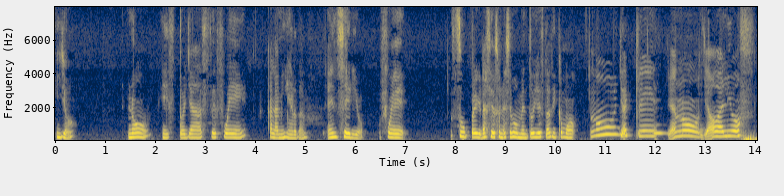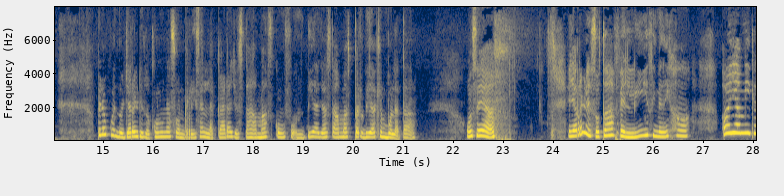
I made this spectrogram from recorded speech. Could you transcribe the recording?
Y yo, no, esto ya se fue a la mierda. En serio, fue súper gracioso en ese momento y está así como, no, ya que, ya no, ya valió. Pero cuando ya regresó con una sonrisa en la cara, yo estaba más confundida, ya estaba más perdida que embolatada. O sea, ella regresó toda feliz y me dijo, oye amiga,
